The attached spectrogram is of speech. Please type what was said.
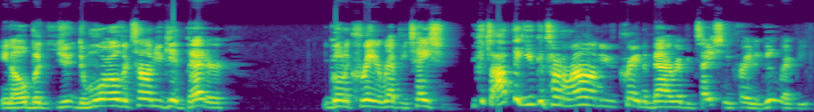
You know, but you, the more over time you get better, you're gonna create a reputation. You could, I think you could turn around and create a bad reputation and create a good repu-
